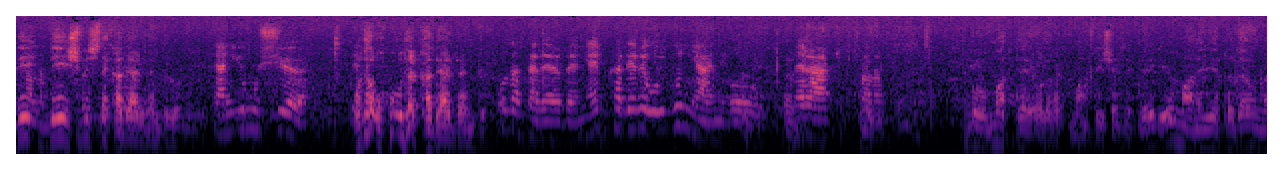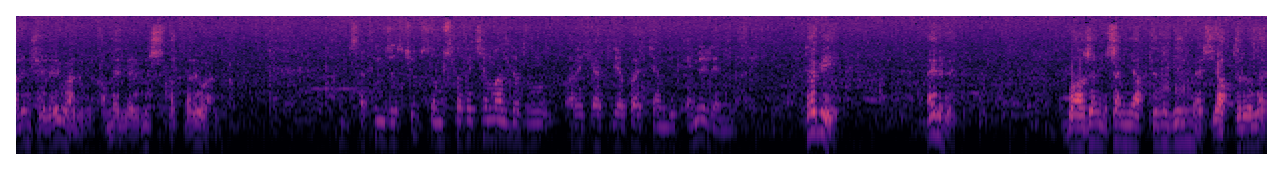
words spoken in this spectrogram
de, değişmesi de kaderdendir o. Yani yumuşuyor. O da, o da kaderdendir. O da kaderden. Yani hep kadere uygun yani o merakip falan. Bu madde olarak maddi şehvetleri gibi maneviyatta da onların şeyleri vardır. Amellerinin sıfatları vardır. Sakıncası çoksa Mustafa Kemal de bu harekatı yaparken bir emirle mi hareket ediyor? Tabii. Elbet. Bazen insan yaptığını bilmez. Yaptırırlar.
